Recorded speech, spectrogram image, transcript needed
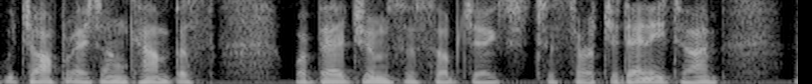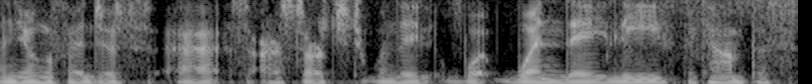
which operate on campus, where bedrooms are subject to search at any time, and young offenders uh, are searched when they when they leave the campus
